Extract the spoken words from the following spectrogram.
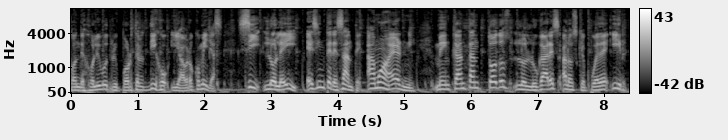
con The Hollywood Reporter dijo, y abro comillas, sí, lo leí, es interesante, amo a Ernie, me encantan todos los lugares a los que puede ir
